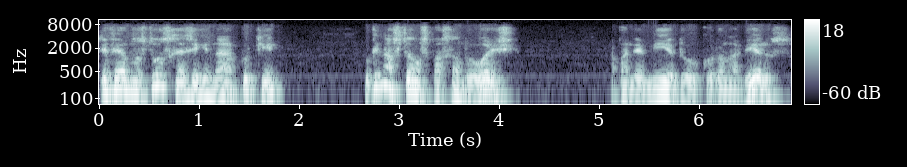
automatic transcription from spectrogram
Devemos nos resignar porque o que nós estamos passando hoje, a pandemia do coronavírus,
